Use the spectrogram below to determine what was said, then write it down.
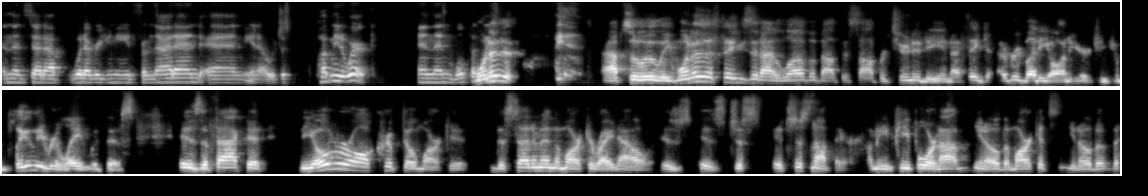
and then set up whatever you need from that end and, you know, just put me to work. And then we'll put. One of the, absolutely. One of the things that I love about this opportunity, and I think everybody on here can completely relate with this, is the fact that the overall crypto market, the sentiment in the market right now is is just it's just not there. I mean, people are not, you know, the markets, you know, the, the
